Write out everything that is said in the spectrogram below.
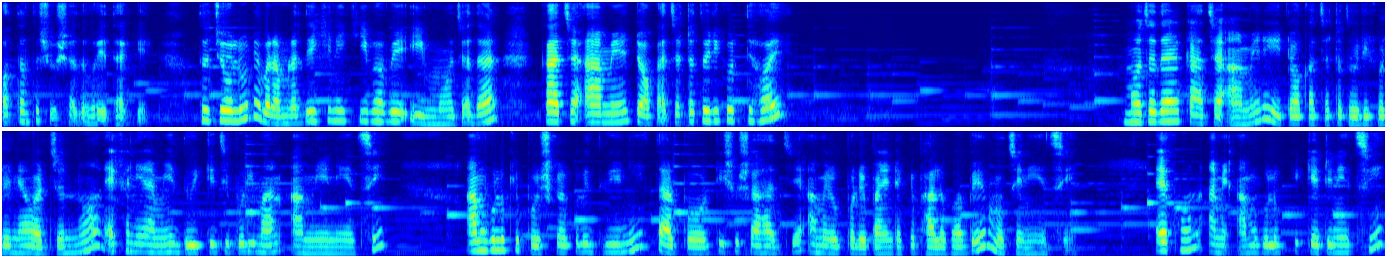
অত্যন্ত সুস্বাদু হয়ে থাকে। তো চলুন এবার আমরা দেখে নিই কীভাবে এই মজাদার কাঁচা আমের টক আচারটা তৈরি করতে হয়। মজাদার কাঁচা আমের এই টক আচারটা তৈরি করে নেওয়ার জন্য এখানে আমি দুই কেজি পরিমাণ আম নিয়ে নিয়েছি। আমগুলোকে পরিষ্কার করে ধুয়ে নিই তারপর টিস্যু সাহায্যে আমের উপরের পানিটাকে ভালোভাবে মুছে নিয়েছি। এখন আমি আমগুলোকে কেটে নিচ্ছি।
